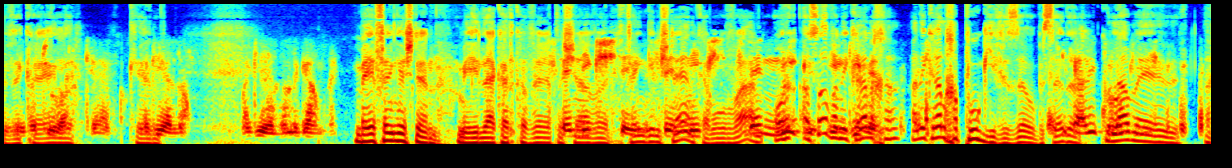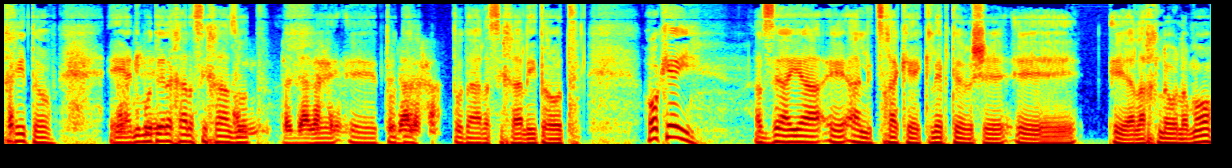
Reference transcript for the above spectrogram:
וכאלה. כן, כן, מגיע לו, מגיע לו לגמרי. מאיר פינגלשטיין, מלהקת כוורת לשעבר. פינגלשטיין, כמובן. עזוב, אני אקרא לך, אני אקרא לך פוגי וזהו, בסדר? כולם אה, הכי טוב. אה, אני מודה לך על השיחה הזאת. תודה. תודה תודה על השיחה, להתראות. אוקיי, אז זה היה אה, על יצחק קלפטר שהלך לעולמו.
